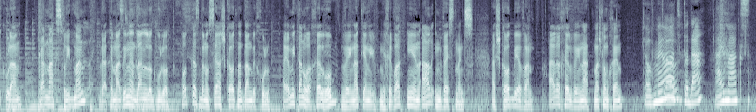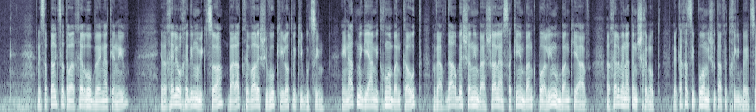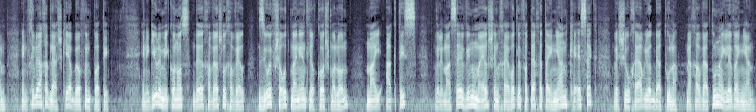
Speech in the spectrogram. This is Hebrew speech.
היי כולם, כאן מקס פרידמן, ואתם מאזינים לנדל"ן ללא גבולות, פודקאסט בנושא השקעות נדל"ן בחו"ל. היום איתנו רחל רוב ועינת יניב, מחברת E&R Investments, השקעות ביוון. היי רחל ועינת, מה שלומכן? טוב מאוד. טוב, תודה. היי מקס. נספר קצת על רחל רוב ועינת יניב. רחל היא עורכי דין במקצוע, בעלת חברה לשיווק קהילות וקיבוצים. עינת מגיעה מתחום הבנקאות ועבדה הרבה שנים באשראי לעסקים בבנק פועלים ובנק יהב. רחל ועינת הן שכנות, וכך הסיפור המשותף התחיל בעצם. הן התחילו יחד להשקיע באופן פרטי. הן הגיעו למיקונוס דרך חבר של חבר, זיהו אפשרות מעניינת לרכוש מלון, מאי אקטיס, ולמעשה הבינו מהר שהן חייבות לפתח את העניין כעסק ושהוא חייב להיות באתונה, מאחר ואתונה היא לב העניין.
